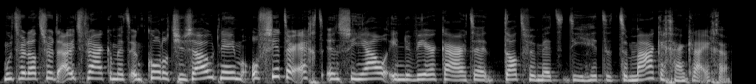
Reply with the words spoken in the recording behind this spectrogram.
Moeten we dat soort uitspraken met een korreltje zout nemen? Of zit er echt een signaal in de weerkaarten dat we met die hitte te maken gaan krijgen?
